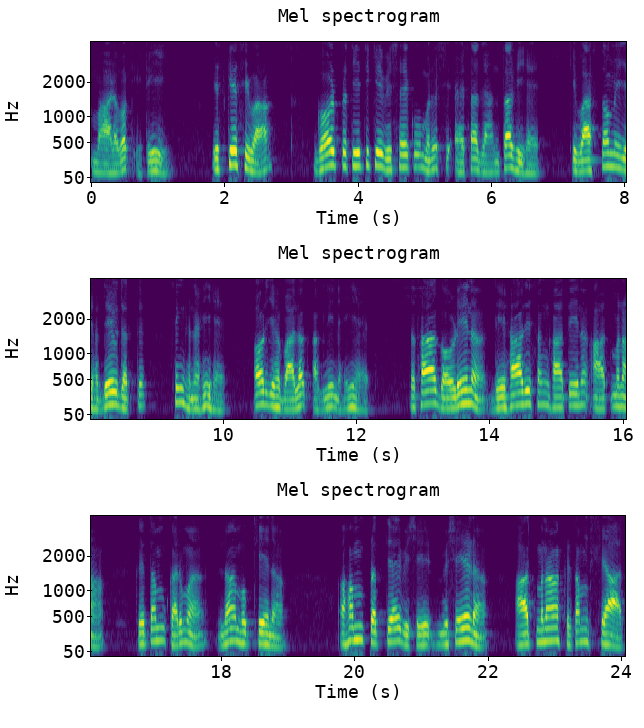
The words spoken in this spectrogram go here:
माणवक इति। इसके सिवा गौड़ प्रतीति के विषय को मनुष्य ऐसा जानता भी है कि वास्तव में यह देवदत्त सिंह नहीं है और यह बालक अग्नि नहीं है। तथा गौड़ेन देहादि संघातेन आत्मना कृतम कर्म न मुख्यन। अहम प्रत्यय विषयेण आत्मना कृतम सैत्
